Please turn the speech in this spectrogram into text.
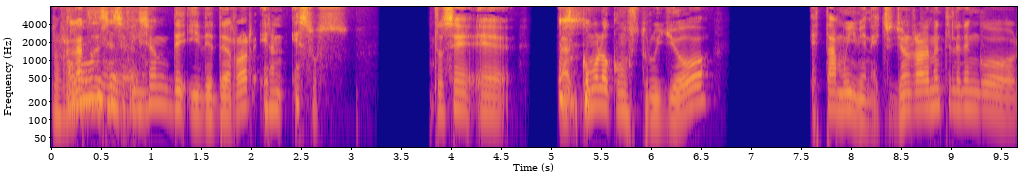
Los relatos de ciencia ficción de- y de terror eran esos. Entonces, eh, cómo lo construyó está muy bien hecho. Yo realmente le tengo,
